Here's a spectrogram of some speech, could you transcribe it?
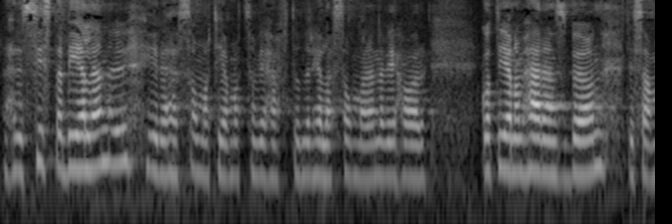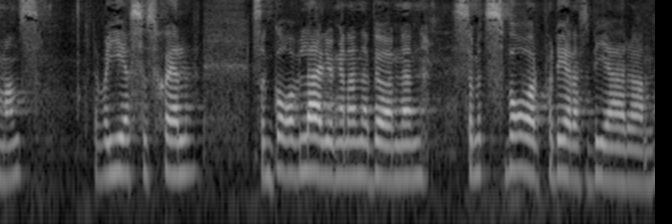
Det här är sista delen nu i det här sommartemat som vi har haft under hela sommaren när vi har gått igenom Herrens bön tillsammans. Det var Jesus själv som gav lärjungarna den här bönen som ett svar på deras begäran.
